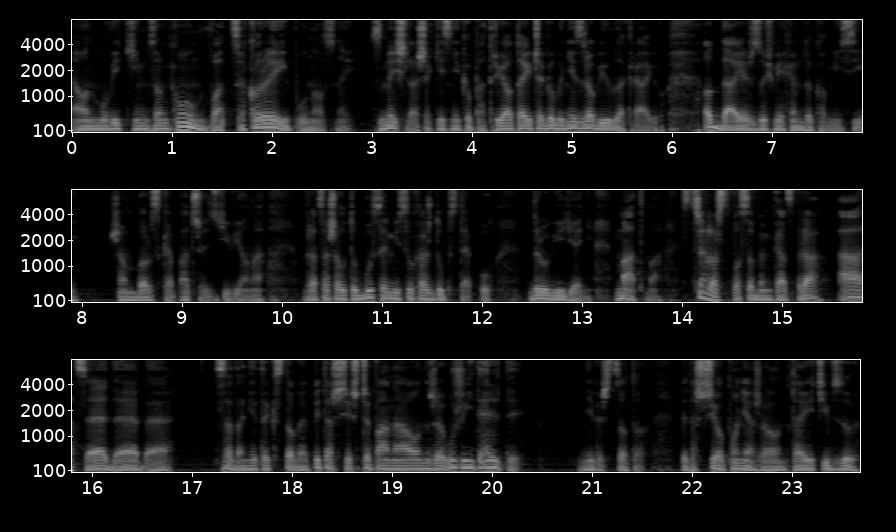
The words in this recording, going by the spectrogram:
A on mówi Kim Jong-un, władca Korei Północnej. Zmyślasz, jaki jest niego patriota i czego by nie zrobił dla kraju. Oddajesz z uśmiechem do komisji. Szamborska patrzy zdziwiona. Wracasz autobusem i słuchasz dubstepu. Drugi dzień. Matma. Strzelasz sposobem Kacpra. A, C, D, B. Zadanie tekstowe. Pytasz się Szczepana, a on, że użyj delty. Nie wiesz co to. Pytasz się o poniarza, on daje ci wzór.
